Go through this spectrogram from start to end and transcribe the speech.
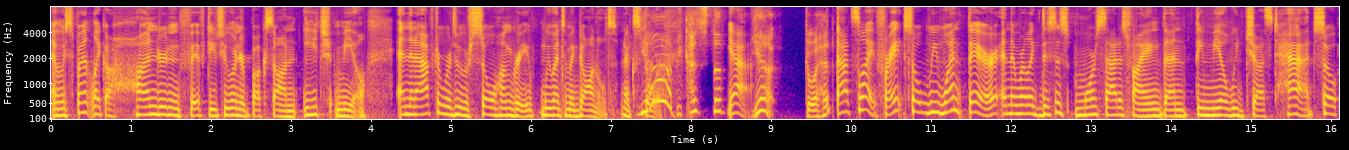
and we spent like 150, 200 bucks on each meal. And then afterwards, we were so hungry, we went to McDonald's next door. Yeah, because the Yeah. yeah. Go ahead. That's life, right? So we went there and then we're like, this is more satisfying than the meal we just had. So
